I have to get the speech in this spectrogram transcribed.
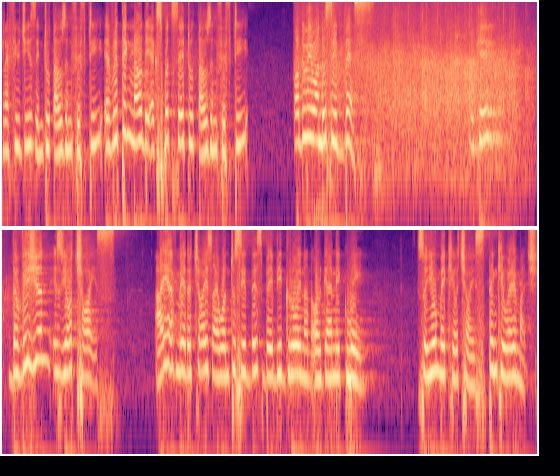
refugees in 2050. Everything now the experts say 2050. Or do we want to see this? Okay? The vision is your choice. I have made a choice. I want to see this baby grow in an organic way. So you make your choice. Thank you very much.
